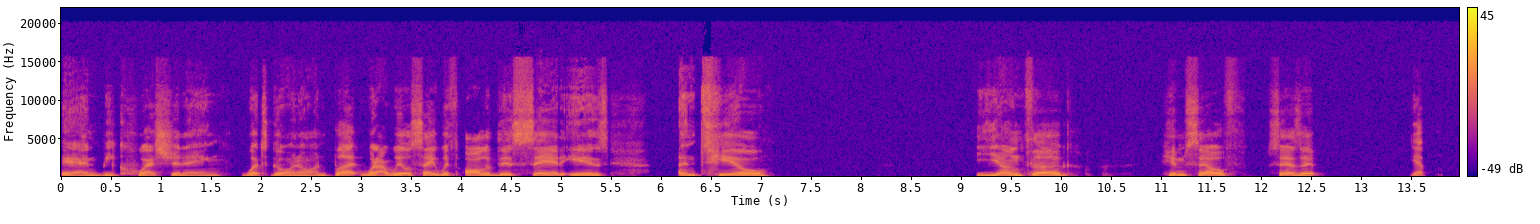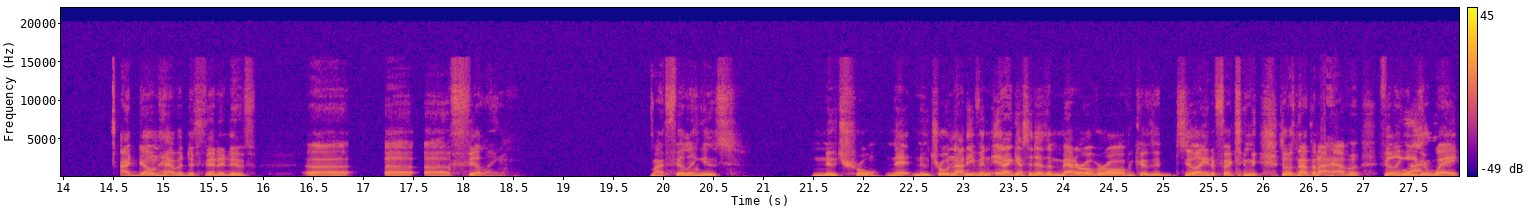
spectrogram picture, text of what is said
and be questioning what's going on. But what I will say with all of this said is until Young Thug himself says it, Yep. I don't have a definitive uh, uh, uh, feeling. My feeling is neutral, net neutral. Not even, and I guess it doesn't matter overall because it still ain't affecting me. So it's not that I have a feeling Right. either way.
